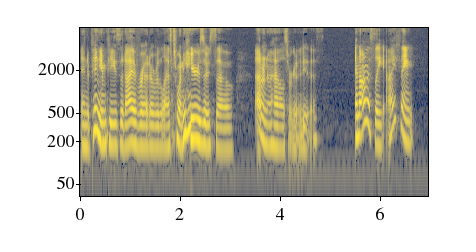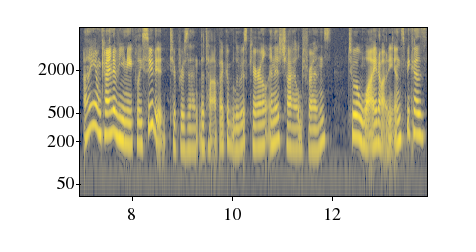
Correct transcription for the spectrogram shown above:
and opinion piece that I have read over the last 20 years or so, I don't know how else we're going to do this. And honestly, I think I am kind of uniquely suited to present the topic of Lewis Carroll and his child friends to a wide audience because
